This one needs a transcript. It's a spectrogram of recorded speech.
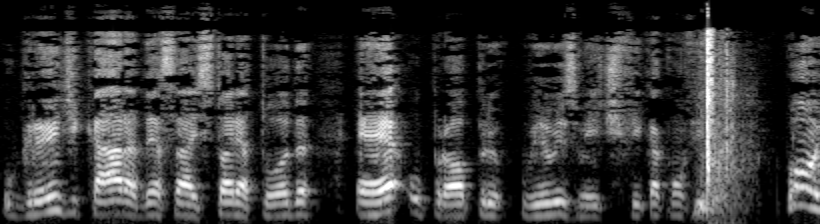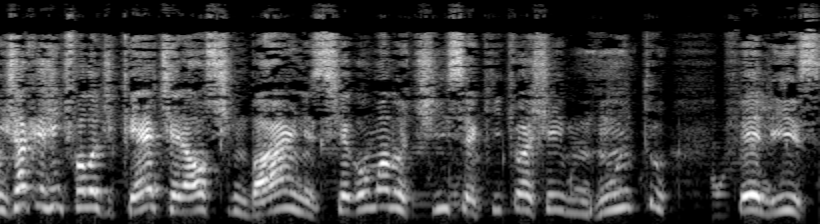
o grande cara dessa história toda é o próprio Will Smith, fica conferido. Bom, e já que a gente falou de catcher, Austin Barnes, chegou uma notícia aqui que eu achei muito feliz.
